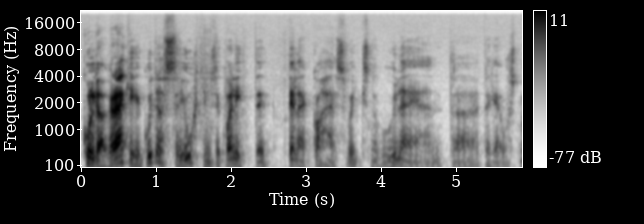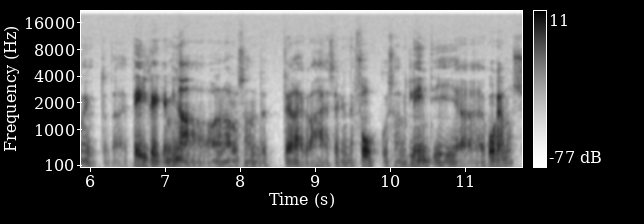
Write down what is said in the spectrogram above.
kuulge, aga rääkige, kuidas see juhtimise kvaliteet Tele2-s võiks nagu ülejäänud äh, tegevust mõjutada, et eelkõige mina olen aru saanud, et Tele2 selline fookus on kliendi äh, kogemus,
